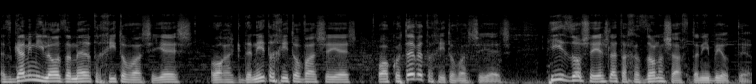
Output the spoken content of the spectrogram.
אז גם אם היא לא הזמרת הכי טובה שיש, או הרקדנית הכי טובה שיש, או הכותבת הכי טובה שיש, היא זו שיש לה את החזון השאפתני ביותר.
